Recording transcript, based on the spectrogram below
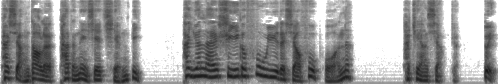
他想到了他的那些钱币，他原来是一个富裕的小富婆呢。他这样想着，对，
